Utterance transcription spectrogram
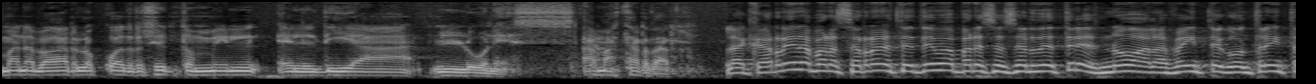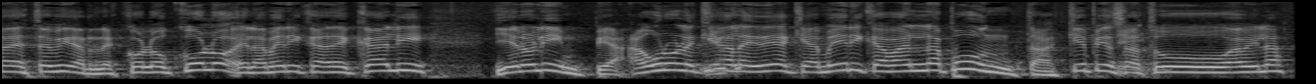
van a pagar los 400 mil el día lunes, a más tardar. La carrera para cerrar este tema parece ser de tres, ¿no? A las 20 con 30 de este viernes. Colo Colo, el América de Cali y el Olimpia. A uno le queda la idea que América va en la punta. ¿Qué piensas tú, Ávila?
